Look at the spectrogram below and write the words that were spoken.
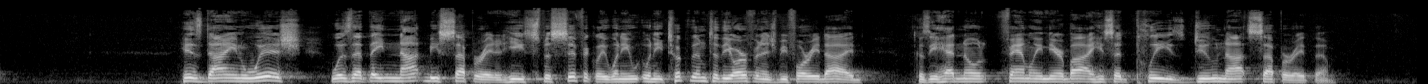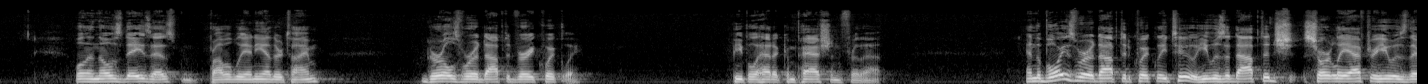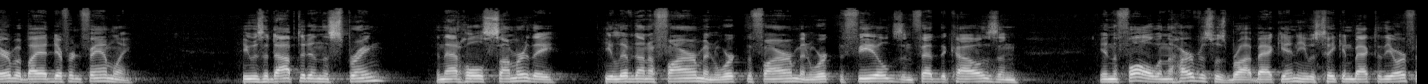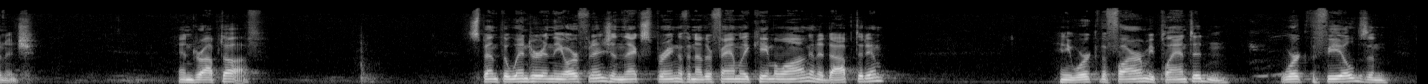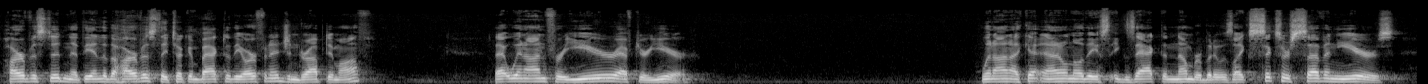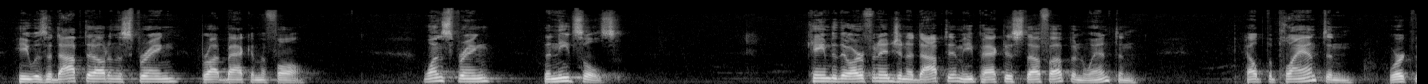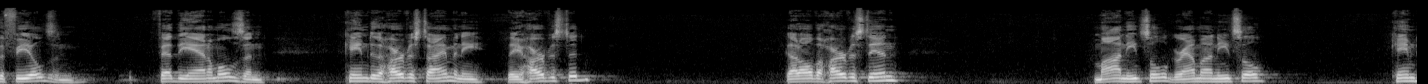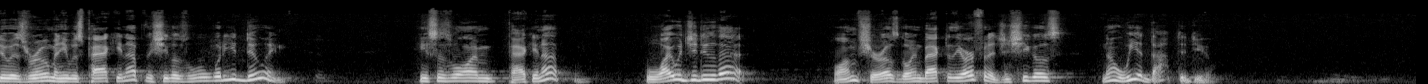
His dying wish was that they not be separated. He specifically, when he, when he took them to the orphanage before he died, because he had no family nearby, he said, please do not separate them. Well, in those days, as probably any other time, girls were adopted very quickly. People had a compassion for that. And the boys were adopted quickly too. He was adopted sh- shortly after he was there, but by a different family. He was adopted in the spring, and that whole summer they he lived on a farm and worked the farm and worked the fields and fed the cows and in the fall when the harvest was brought back in, he was taken back to the orphanage and dropped off. Spent the winter in the orphanage, and the next spring, if another family came along and adopted him, and he worked the farm, he planted and worked the fields and harvested, and at the end of the harvest, they took him back to the orphanage and dropped him off. That went on for year after year. Went on, I, can't, I don't know the exact number, but it was like six or seven years. He was adopted out in the spring, brought back in the fall. One spring, the Neitzels came to the orphanage and adopted him. He packed his stuff up and went and helped the plant and worked the fields and fed the animals and came to the harvest time and he they harvested got all the harvest in. Ma neitzel grandma neitzel came to his room and he was packing up and she goes well what are you doing? He says well i'm packing up. Why would you do that? Well i'm sure i was going back to the orphanage. And she goes no we adopted you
